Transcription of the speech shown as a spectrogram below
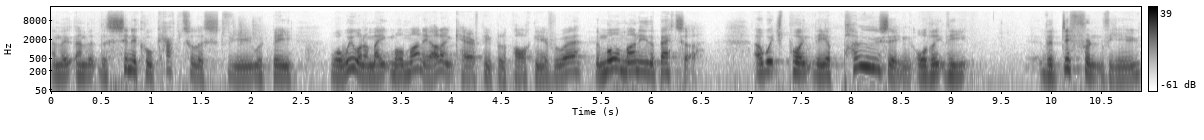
And, the, and the, the cynical capitalist view would be, well, we want to make more money. I don't care if people are parking everywhere. The more money, the better. At which point the opposing or the, the, the different view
